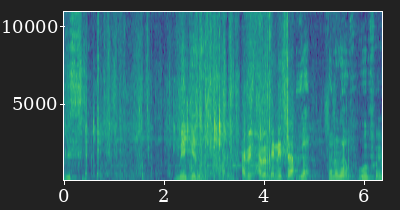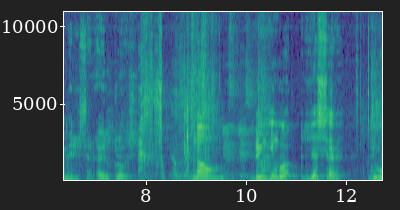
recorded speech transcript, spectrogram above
this major. Have you, have you finished, sir? Yeah, another four, five minutes, sir. I will close. Now, drinking water, yes, sir. To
